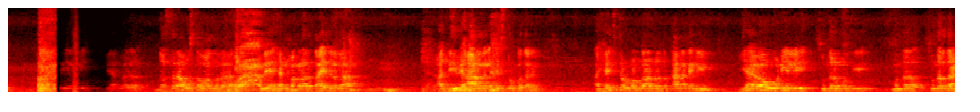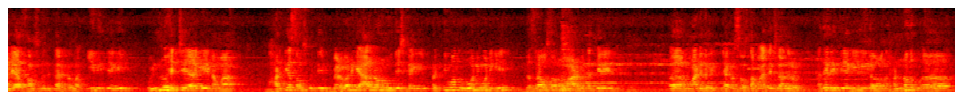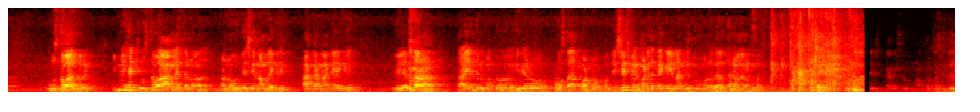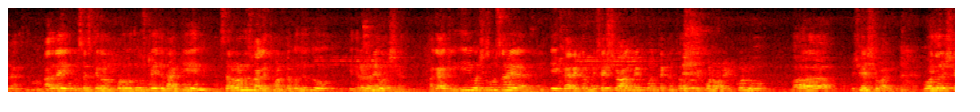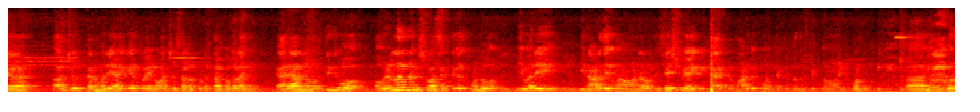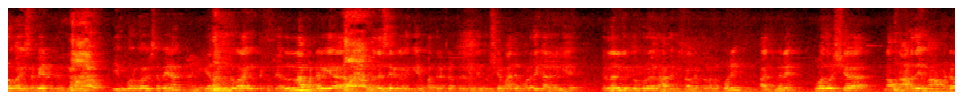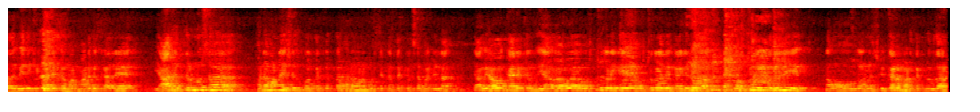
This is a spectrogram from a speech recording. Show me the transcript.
ದಸರಾ ಉತ್ಸವ ಅಂದ್ರೆ ಅಲ್ಲಿ ಹೆಣ್ಮಕ್ಳ ತಾಯಿದ್ರಲ್ಲ, ಆ ದೇವಿ ಆರಾಧನೆ ಹೆಚ್ಚು ತೊಡ್ಕೋತಾರೆ. ಆ ಹೆಚ್ಚು ತೊಡ್ಕೊಳ್ತಾ ಅನ್ನೋದ್ರ ಕಾರಣಕ್ಕಾಗಿ ಯಾವ್ಯಾವ ಓಣಿಯಲ್ಲಿ ಸುಂದರ ಮೂರ್ತಿ ಮುಂದ ಸುಂದರ ದಾಂಡ್ಯ, ಸಾಂಸ್ಕೃತಿಕ ಕಾರ್ಯಕ್ರಮ ಈ ರೀತಿಯಾಗಿ ಇನ್ನೂ ಹೆಚ್ಚಾಗಿ ನಮ್ಮ ಭಾರತೀಯ ಸಂಸ್ಕೃತಿ ಬೆಳವಣಿಗೆ ಆಗಲಿ ಅನ್ನೋ ಉದ್ದೇಶಕ್ಕಾಗಿ ಪ್ರತಿಯೊಂದು ಓಣಿ ಓಣಿಗೆ ದಸರಾ ಉತ್ಸವನ ಮಾಡ್ಬೇಕಂತೇಳಿ ಮಾಡಿದ್ರಿ. ಯಾಕಂದ್ರೆ ಸಂಸ್ಥಾಪಕ ಅಧ್ಯಕ್ಷರಾದ್ರು ಅದೇ ರೀತಿಯಾಗಿ ಈಗ ಒಂದು ಹನ್ನೊಂದು ಉತ್ಸವ ಆದ್ರಿ ಇನ್ನೂ ಹೆಚ್ಚು ಉತ್ಸವ ಆಗ್ಲಿ ಅಂತ ಅನ್ನೋ ಅನ್ನೋ ಉದ್ದೇಶ ನಮ್ದು ಆ ಕಾರಣಕ್ಕಾಗಿ ಎಲ್ಲ ತಾಯಂದಿರು ಮತ್ತು ಹಿರಿಯರು ಪ್ರೋತ್ಸಾಹ ಕೊಟ್ಟು ಒಂದು ಯಶಸ್ವಿಯಾಗಿ ಮಾಡಿದಕ್ಕಾಗಿ ಎಲ್ಲರಿಗೂ ತುಂಬ ಧನ್ಯವಾದಗಳು ಸರ್. ಆದರೆ ಇನ್ನೂ ಪ್ರಶಸ್ತಿಗಳನ್ನು ಕೊಡುವುದು, ಸ್ಟೇಜ್ ಹಾಕಿ ಸರ್ವರನ್ನು ಸ್ವಾಗತ ಮಾಡ್ತಾ ಬಂದಿದ್ದು ಇದೆರಡನೇ ವರ್ಷ. ಹಾಗಾಗಿ ಈ ವರ್ಷವೂ ಸಹ ಈ ಕಾರ್ಯಕ್ರಮ ಯಶಸ್ವಿ ಆಗಬೇಕು ಅಂತಕ್ಕಂಥ ದೃಷ್ಟಿಕೋನವನ್ನು ಇಟ್ಕೊಂಡು ಬಹಳ ವಿಶೇಷವಾಗಿ ಹೋದ ವರ್ಷ ಅಚ್ಚು ಕಣ್ಮರಿಯಾಗಿ ಅಥವಾ ಏನೋ ಅಚ್ಚು ಸಣ್ಣ ಪುಟ್ಟ ತಪ್ಪುಗಳಾಗಿ ಯಾರ್ಯಾರನ್ನ ಮರ್ತಿದೀವೋ ಅವರೆಲ್ಲರನ್ನ ವಿಶ್ವಾಸಕ್ಕೆ ತೆಗೆದುಕೊಂಡು ಬಾರಿ ಈ ನಾಡದೇವಿ ಮಹಾಮಂಡಲವನ್ನು ಯಶಸ್ವಿಯಾಗಿ ಕಾರ್ಯಕ್ರಮ ಮಾಡಬೇಕು ಅಂತಕ್ಕಂಥ ದೃಷ್ಟಿಕೋನವನ್ನು ಇಟ್ಕೊಂಡು ಈ ಪೂರ್ವಭಾವಿ ಸಭೆಯನ್ನು ಕರೆದಿದ್ದೇವೆ. ಈ ಪೂರ್ವಭಾವಿ ಸಭೆಯ ಕೇಂದ್ರ ಬಿಂದುಗಳಾಗಿರ್ತಕ್ಕಂಥ ಎಲ್ಲ ಮಂಡಳಿಯ ಪತ್ರಕರ್ತರುಗಳಿಗೆ ದೃಶ್ಯ ಮಾಧ್ಯಮ ವರದಿಗಾರರಿಗೆ ಎಲ್ಲರಿಗೂ ತುಂಬ ಹಾರ್ದಿಕ ಸ್ವಾಗತವನ್ನು ಕೋರಿ, ಆದ್ಮೇಲೆ ಹೋದ ವರ್ಷ ನಾವು ನಾಡದೇವಿ ಮಹಾಮಂಡಲದ ವೇದಿಕೆ ಕಾರ್ಯಕ್ರಮ ಮಾಡಬೇಕಾದ್ರೆ ಯಾರ ಹತ್ರನೂ ಸಹ ಹಣವನ್ನು ಎಸೆದುಕೊಳ್ತಕ್ಕಂಥ, ಹಣವನ್ನು ಮುಡ್ತಕ್ಕಂಥ ಕೆಲಸ ಮಾಡಲಿಲ್ಲ. ಯಾವ್ಯಾವ ಕಾರ್ಯಕ್ರಮ, ಯಾವ್ಯಾವ ವಸ್ತುಗಳಿಗೆ, ವಸ್ತುಗಳು ಬೇಕಾಗಿರೋ ವಸ್ತು ರೂಪದಲ್ಲಿ ನಾವು ಸ್ವೀಕಾರ ಮಾಡ್ತಕ್ಕಂಥ ಉದಾಹರಣೆ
